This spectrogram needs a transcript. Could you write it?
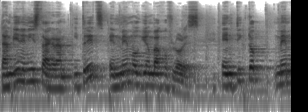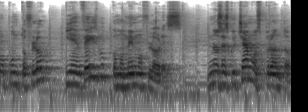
También en Instagram y Threads en memo-flores. En TikTok memo.flow y en Facebook como Memo Flores. Nos escuchamos pronto.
